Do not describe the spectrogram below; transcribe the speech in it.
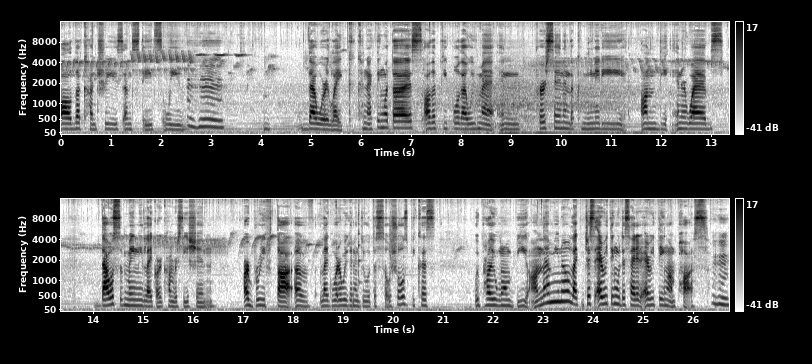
all the countries and states we've Mm-hmm. that were like connecting with us, all the people that we've met in person in the community, on the interwebs. That was mainly like our conversation, our brief thought of like what are we gonna do with the socials because we probably won't be on them, you know? Like just everything we decided everything on pause. Mm-hmm.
